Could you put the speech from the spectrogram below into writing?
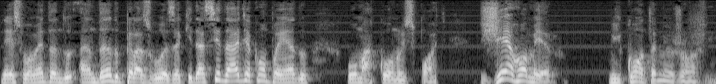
nesse momento andando, pelas ruas aqui da cidade acompanhando o Marcou no Esporte. Gê Romero, me conta, meu jovem,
